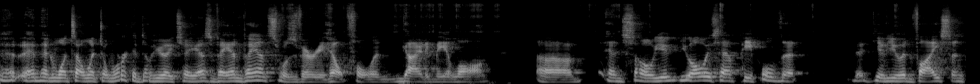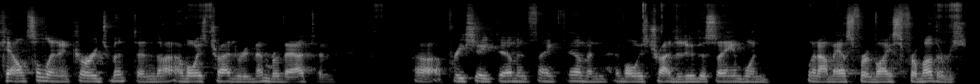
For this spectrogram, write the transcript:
and then once I went to work at WHAS, Van Vance was very helpful in guiding me along. Uh, and so you you always have people that that give you advice and counsel and encouragement. And I've always tried to remember that and uh, appreciate them and thank them. And have always tried to do the same when, when I'm asked for advice from others.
